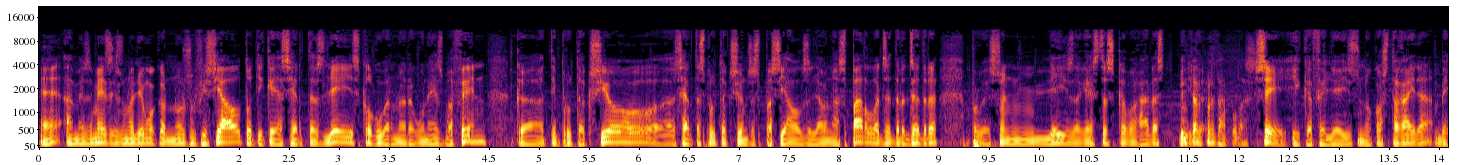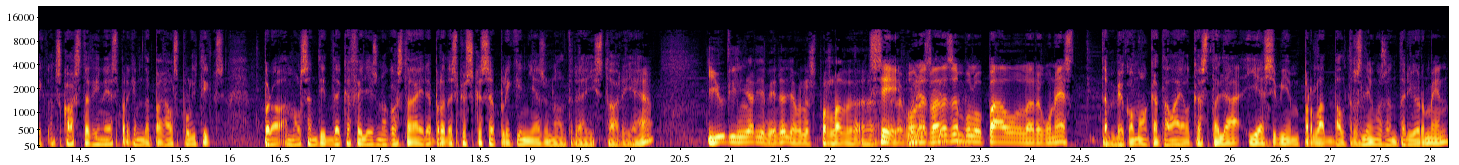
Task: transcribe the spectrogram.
Eh? A més a més, és una llengua que no és oficial, tot i que hi ha certes lleis que el govern aragonès va fent, que té protecció, eh, certes proteccions especials allà on es parla, etc etc. però bé, són lleis d'aquestes que a vegades... Interpretables. Sí, i que fer lleis no costa gaire. Bé, ens costa diners perquè hem de pagar els polítics, però amb el sentit de que fer lleis no costa gaire, però després que s'apliquin ja és una altra història, eh? I originàriament allà on es parlava Sí, on es va que- desenvolupar l'aragonès, també com el català i el castellà, ja s'havien parlat d'altres llengües anteriorment,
